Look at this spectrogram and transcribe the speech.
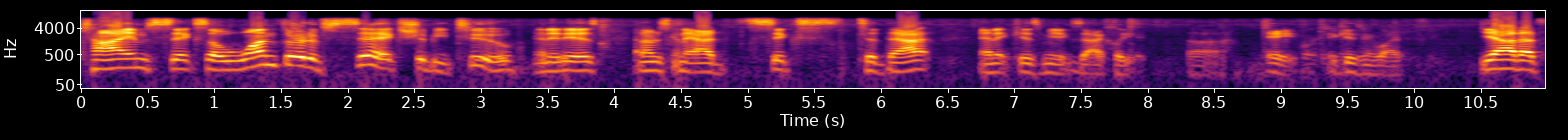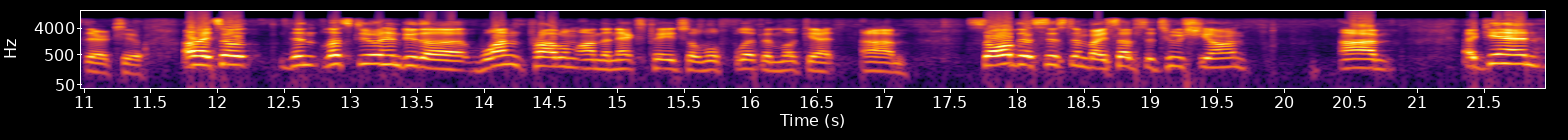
times 6. So 1 third of 6 should be 2, and it is. And I'm just going to add 6 to that, and it gives me exactly uh, 8. It gives me y. Yeah, that's there too. All right, so then let's go ahead and do the one problem on the next page. So we'll flip and look at um, solve this system by substitution. Um, again,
